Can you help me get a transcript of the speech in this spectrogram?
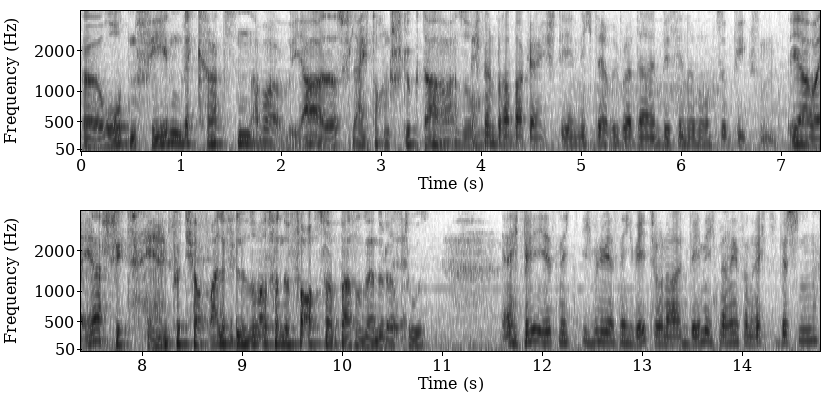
äh, roten Fäden wegkratzen, aber ja, da ist vielleicht noch ein Stück da. Also Ich bin Brabaka, ich stehe nicht darüber, da ein bisschen drin rumzupieksen. ja, aber er steht, er wird dir auf alle Fälle sowas von der Faust verpassen, wenn du das tust. Ich will jetzt nicht, ich will mir jetzt nicht wehtun, aber ein wenig nach links und rechts wischen.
